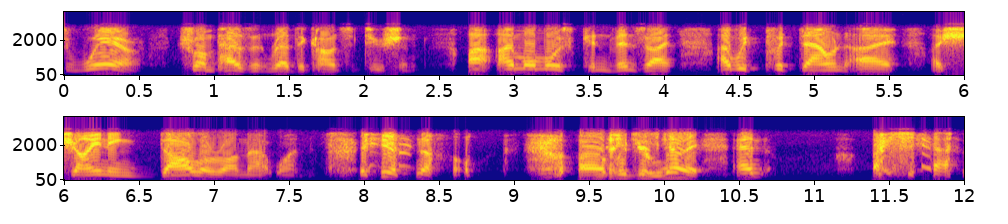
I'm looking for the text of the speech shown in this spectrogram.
swear Trump hasn't read the Constitution. I, I'm almost convinced I I would put down a a shining dollar on that one. you know, uh, which is scary. And yes,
